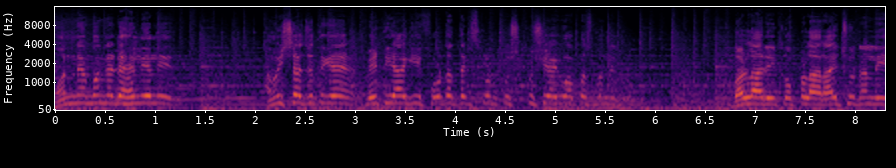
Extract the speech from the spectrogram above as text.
ಮೊನ್ನೆ ಮೊನ್ನೆ ದೆಹಲಿಯಲ್ಲಿ ಅಮಿತ್ ಶಾ ಜೊತೆಗೆ ಭೇಟಿಯಾಗಿ ಫೋಟೋ ತೆಗೆಸ್ಕೊಂಡು ಖುಷಿ ಖುಷಿಯಾಗಿ ವಾಪಸ್ ಬಂದಿದ್ರು. ಬಳ್ಳಾರಿ, ಕೊಪ್ಪಳ, ರಾಯಚೂರಿನಲ್ಲಿ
